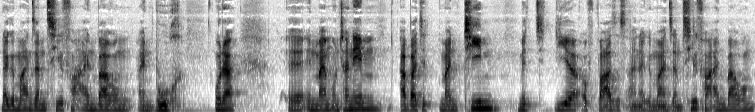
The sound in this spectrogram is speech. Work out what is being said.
einer gemeinsamen Zielvereinbarung ein Buch. Oder äh, in meinem Unternehmen arbeitet mein Team mit dir auf Basis einer gemeinsamen Zielvereinbarung.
